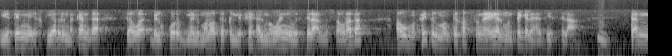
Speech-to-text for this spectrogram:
بيتم اختيار المكان ده سواء بالقرب من المناطق اللي فيها المواني والسلع المستوردة أو محيط المنطقة الصناعية المنتجة لهذه السلع. تم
